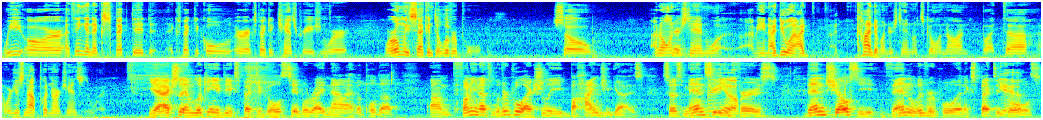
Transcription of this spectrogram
we are I think an expected expected goal or expected chance creation where we're only second to Liverpool. So I don't understand what I mean. I do I, I kind of understand what's going on, but uh, we're just not putting our chances away. Yeah, actually, I'm looking at the expected goals table right now. I have it pulled up. Um, funny enough, Liverpool actually behind you guys. So it's Man City in go. first, then Chelsea, then Liverpool in expected Yeah. goals.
